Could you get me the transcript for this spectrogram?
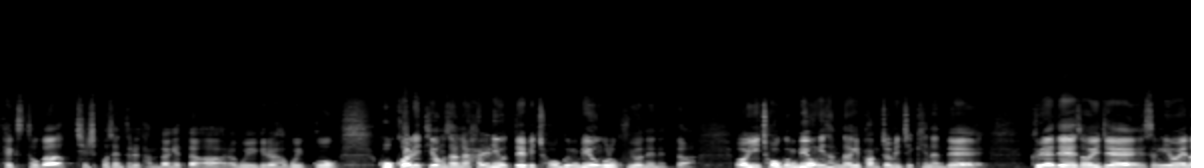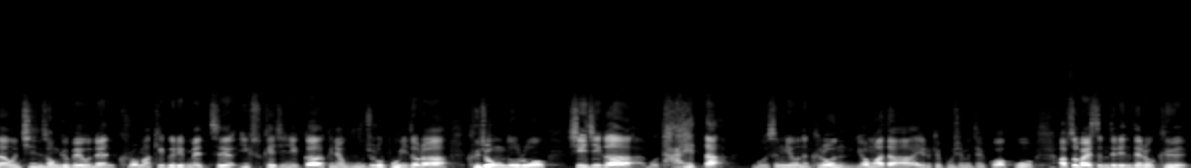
덱스터가 70%를 담당했다라고 얘기를 하고 있고 고퀄리티 영상을 할리우드 대비 적은 비용으로 구현해냈다. 어, 이 적은 비용이 상당히 방점이 찍히는데 그에 대해서 이제 승리호에 나온 진성규 배우는 크로마키 그린 매트 익숙해지니까 그냥 우주로 보이더라. 그 정도로 CG가 뭐 다 했다. 뭐 승리호는 그런 영화다 이렇게 보시면 될 것 같고 앞서 말씀드린 대로 그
